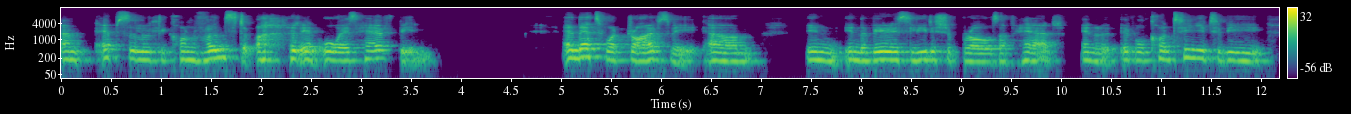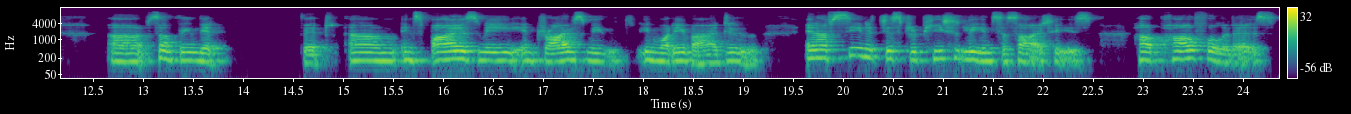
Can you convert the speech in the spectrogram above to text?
am absolutely convinced about it and always have been. And that's what drives me um, in, in the various leadership roles I've had. And it will continue to be uh, something that that um, inspires me and drives me in whatever I do. And I've seen it just repeatedly in societies how powerful it is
